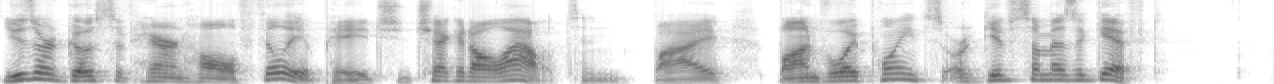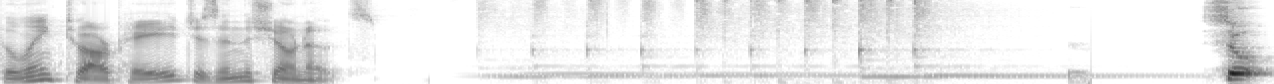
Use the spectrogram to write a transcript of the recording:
Use our Ghosts of Harrenhal affiliate page to check it all out and buy Bonvoy points or give some as a gift. The link to our page is in the show notes. So,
